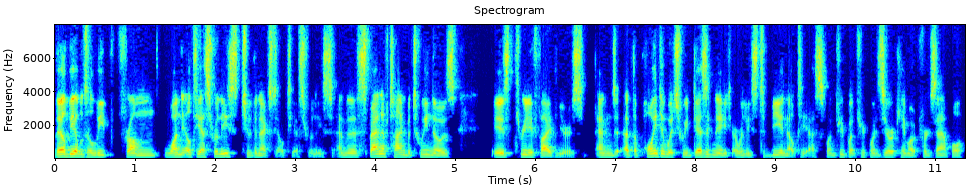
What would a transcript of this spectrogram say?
They'll be able to leap from one LTS release to the next LTS release. And the span of time between those is three to five years. And at the point at which we designate a release to be an LTS, when 3.3.0 came out, for example,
